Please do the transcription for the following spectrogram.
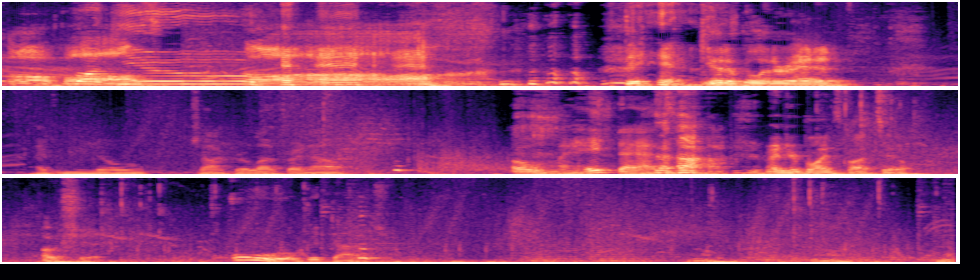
Oh, balls. Fuck you! Oh. Damn. Get obliterated. I have no chakra left right now. Oh, I hate that. and your blind spot too. Oh shit. Ooh, good dodge. No. No.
